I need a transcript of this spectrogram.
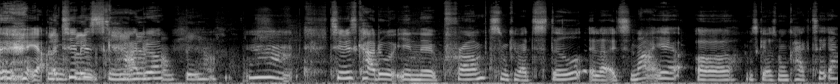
øh, ja, og Blink, typisk blink, har du... og. Mm, typisk har du en uh, prompt, som kan være et sted eller et scenarie, og måske også nogle karakterer.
